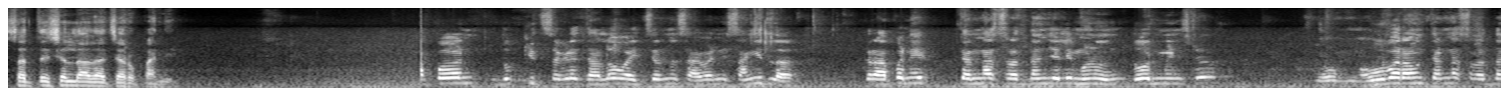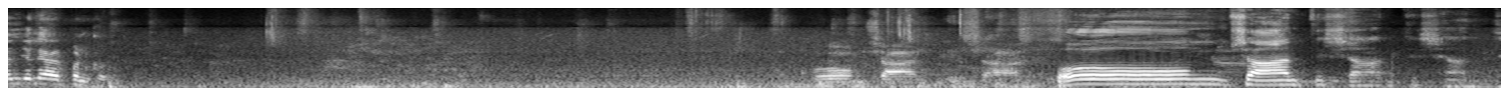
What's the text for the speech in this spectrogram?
सत्यशील दादाच्या रूपाने. आपण दुःखीत सगळे झालो वैचरण साहेबांनी सांगितलं तर आपण एक त्यांना श्रद्धांजली म्हणून दोन मिनिटं उभं राहून त्यांना श्रद्धांजली अर्पण करू. ओम शांती शांती. ओम शांती शांती शांती.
